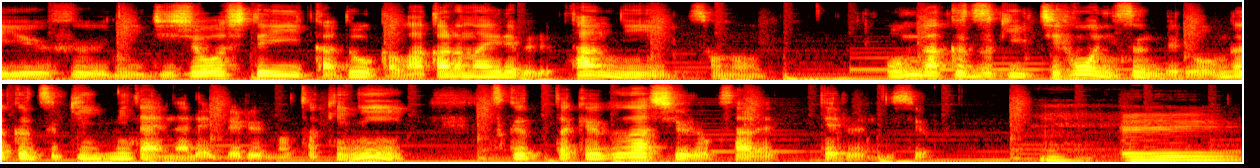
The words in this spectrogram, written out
いう風に自称していいかどうかわからないレベル単にその音楽好き地方に住んでる音楽好きみたいなレベルの時に作った曲が収録されてるんですよ。うんへえ。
